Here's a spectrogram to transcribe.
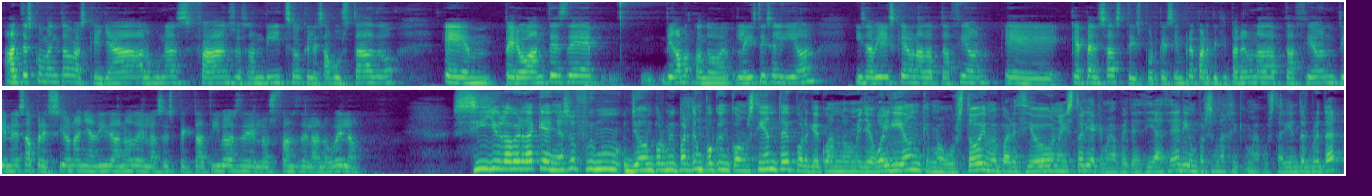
Antes comentabas que ya algunas fans os han dicho que les ha gustado, eh, pero antes de, digamos, cuando leísteis el guion y sabíais que era una adaptación, eh, ¿qué pensasteis? Porque siempre participar en una adaptación tiene esa presión añadida ¿no? de las expectativas de los fans de la novela. Sí, yo la verdad que en eso fui muy, yo por mi parte sí. un poco inconsciente porque cuando me llegó el guion que me gustó y me pareció una historia que me apetecía hacer y un personaje que me gustaría interpretar,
